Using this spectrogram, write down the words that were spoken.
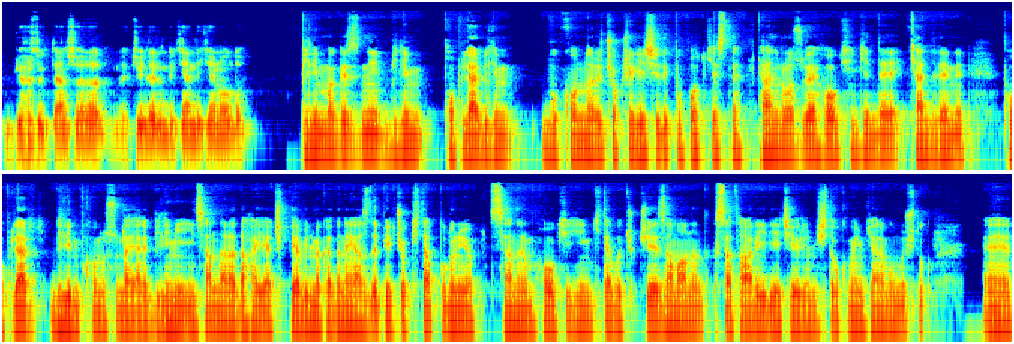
gördükten sonra tüylerim diken diken oldu. Bilim magazini, bilim, popüler bilim bu konuları çokça geçirdik bu podcast'te. Penrose ve Hawking'in de kendilerinin popüler bilim konusunda yani bilimi insanlara daha iyi açıklayabilmek adına yazdığı pek çok kitap bulunuyor. Sanırım Hawking'in kitabı Türkçe'ye zamanın kısa tarihi diye çevrilmişti. Okuma imkanı bulmuştuk. E,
